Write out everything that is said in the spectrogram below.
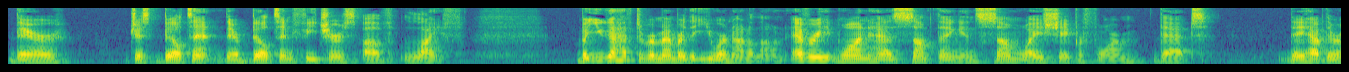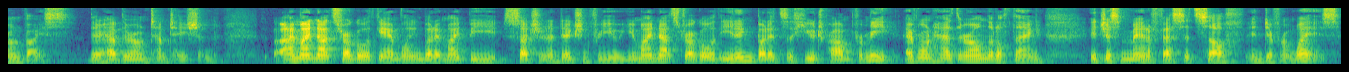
They're just built in. They're built in features of life. But you have to remember that you are not alone. Everyone has something in some way, shape, or form that they have their own vice. They have their own temptation. I might not struggle with gambling, but it might be such an addiction for you. You might not struggle with eating, but it's a huge problem for me. Everyone has their own little thing. It just manifests itself in different ways.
